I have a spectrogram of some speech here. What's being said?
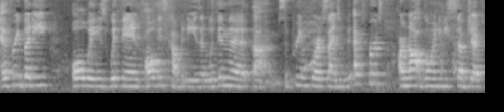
everybody always within all these companies and within the um, Supreme Court of Scientific Experts are not going to be subject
